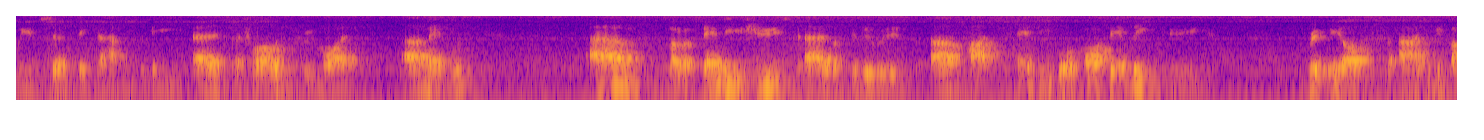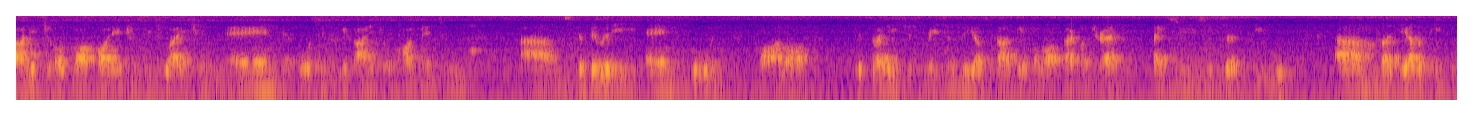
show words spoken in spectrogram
with certain things that happened to me as a child and through my uh, manhood. Um, lot of family issues uh, got to do with uh, parts and people of my family who ripped me off, uh, took advantage of my financial situation, and also took advantage of my mental um, stability and ruined my life. It's only just recently I've started getting my life back on track, thanks to some certain people. Um, but the other people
